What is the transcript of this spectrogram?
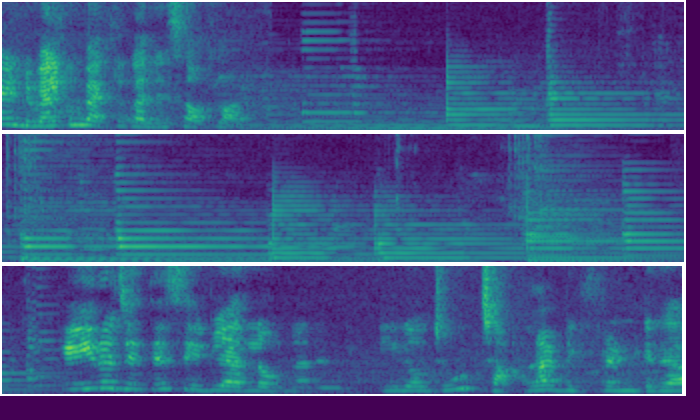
హాయ్ అండి welcome back to colours of life ఈ రోజు అయితే సిబిఆర్లో ఉన్నారండి. ఈ రోజు చాలా డిఫరెంట్గా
